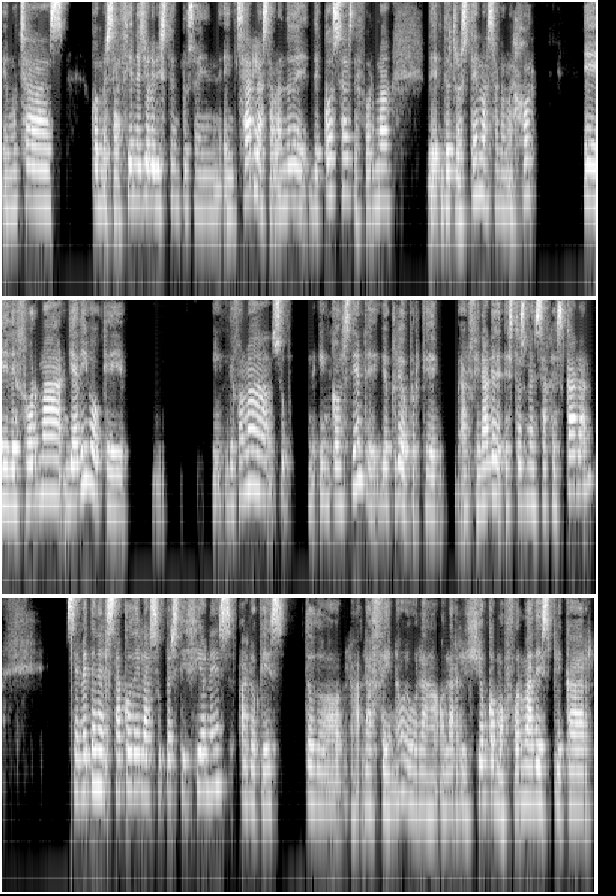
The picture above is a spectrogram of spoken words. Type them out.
en muchas conversaciones, yo lo he visto incluso en, charlas, hablando de, cosas, de forma, de, otros temas a lo mejor, eh, de forma, ya digo que, de forma inconsciente, yo creo, porque al final estos mensajes calan, se mete en el saco de las supersticiones a lo que es todo la, fe, ¿no? O la, religión como forma de explicar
